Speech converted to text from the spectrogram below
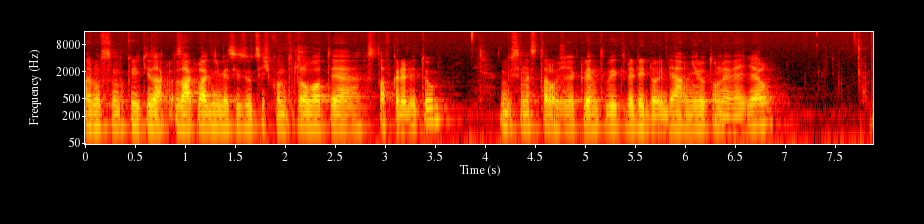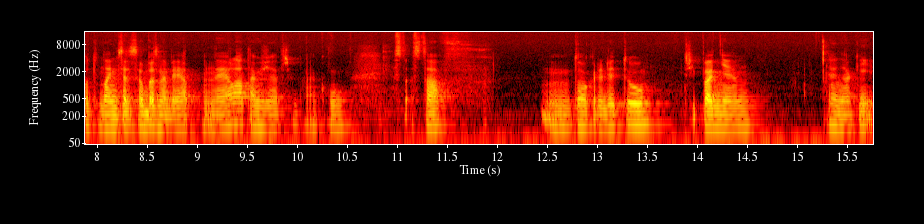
Na druhou stranu ty základní věci, co chceš kontrolovat, je stav kreditu, aby se nestalo, že klientovi kredit dojde a nikdo to nevěděl. Potom ta inzerce vůbec nejela, takže třeba nějakou stav mm, toho kreditu, případně nějaký,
